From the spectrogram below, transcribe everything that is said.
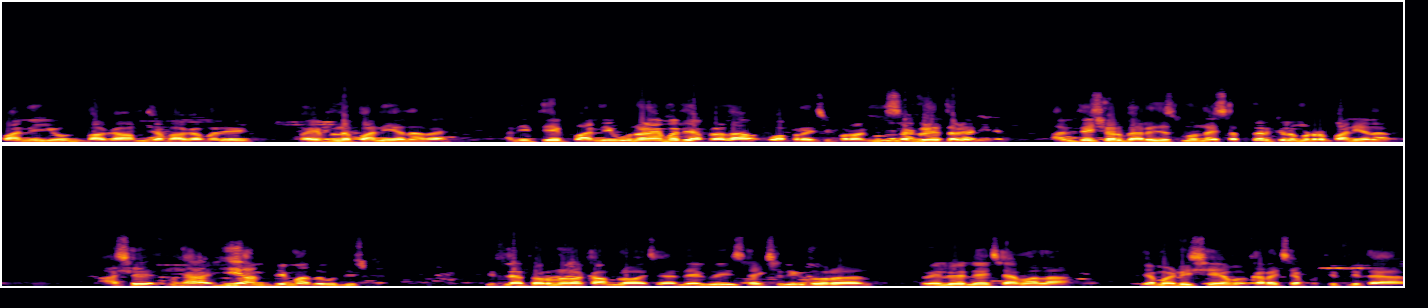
पाणी येऊन बागा आमच्या भागामध्ये पाईपनं पाणी येणार आहे. आणि ते पाणी उन्हाळ्यामध्ये आपल्याला वापरायची परवानगी. सगळे तळे. अंतेश्वर बॅरेजेस म्हणून आहे. सत्तर किलोमीटर पाणी येणार आहे. असे ह्या ही अंतिम माझं उद्दिष्ट आहे. इथल्या तरुणाला काम लावायचे आहे. वेगवेगळी शैक्षणिक धोरण रेल्वे न्यायचे आम्हाला. एमआयडीसी करायची तिथली तयार.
